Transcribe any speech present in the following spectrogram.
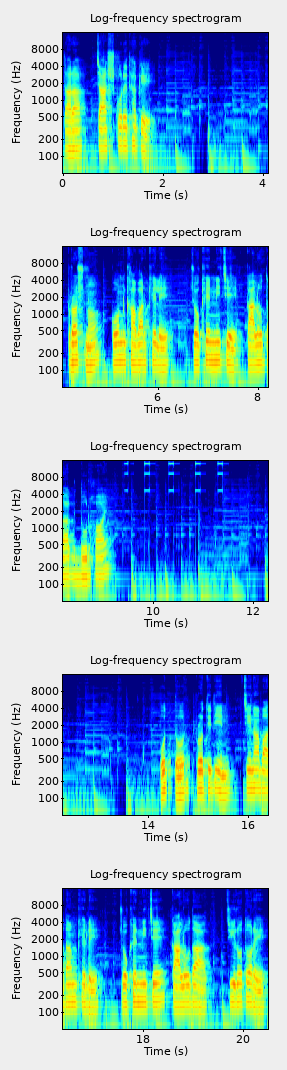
তারা চাষ করে থাকে। প্রশ্ন, কোন খাবার খেলে চোখের নিচে কালো দাগ দূর হয়? উত্তর, প্রতিদিন চীনা বাদাম খেলে চোখের নিচে কালো দাগ চিরতরে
